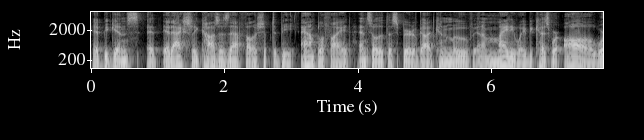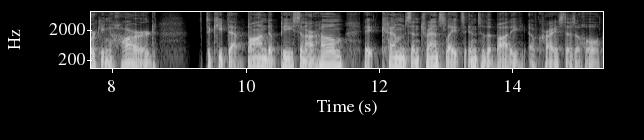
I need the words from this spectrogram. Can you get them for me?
it begins, it, it actually causes that fellowship to be amplified. And so that the Spirit of God can move in a mighty way because we're all working hard to keep that bond of peace in our home. It comes and translates into the body of Christ as a whole.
